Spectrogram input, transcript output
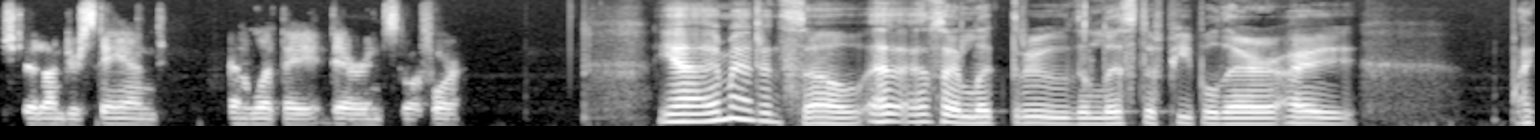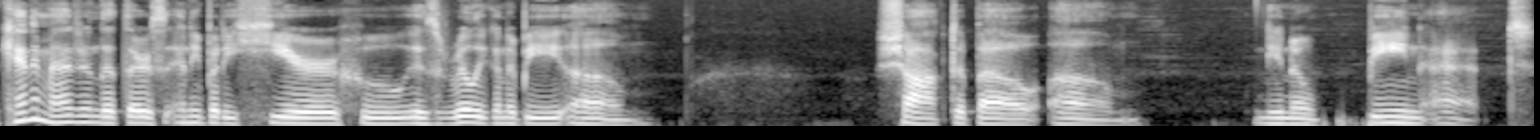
should understand kind of what they they're in store for. Yeah, I imagine so. As I look through the list of people there, I I can't imagine that there's anybody here who is really going to be um, shocked about, um, you know, being at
